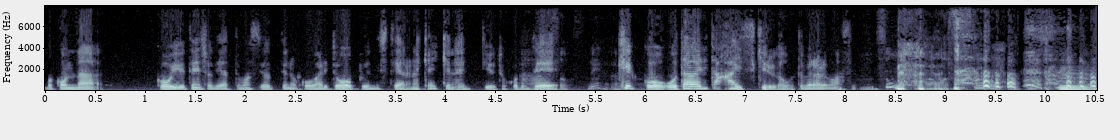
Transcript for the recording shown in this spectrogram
まあ、こんなこういうテンションでやってますよっていうのをこう割とオープンにしてやらなきゃいけないっていうところあでそう、ですね。うん結構お互いに高いスキルが求められますよそうか、あそうか。うん。あ、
